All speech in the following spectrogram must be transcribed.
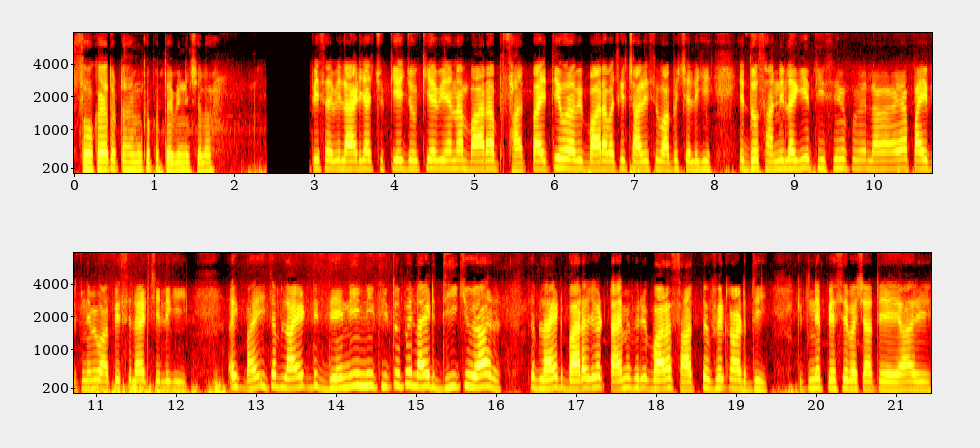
सो गया तो टाइम का पता भी नहीं चला। वापिस अभी लाइट जा चुकी है, जो कि अभी है ना बारह सात पाई थी और अभी बारह बज के चालीस से वापस चलेगी। ये दो सानी लगी है, तीसरी में लगाया, पाइप इतने में वापस से लाइट चलेगी। अरे भाई, जब लाइट देनी नहीं थी तो फिर लाइट दी क्यों यार? जब लाइट बारह बजे का टाइम है, फिर बारह सात पे फिर काट दी। कितने पैसे बचाते हैं यार ये।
